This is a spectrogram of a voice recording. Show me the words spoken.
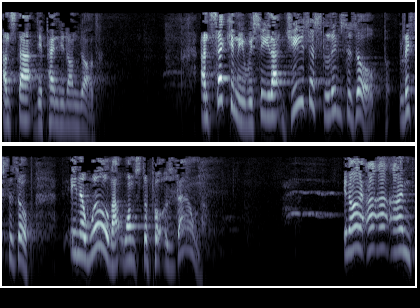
and start depending on God. And secondly, we see that Jesus lifts us up, lifts us up in a world that wants to put us down. You know, I, I'm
